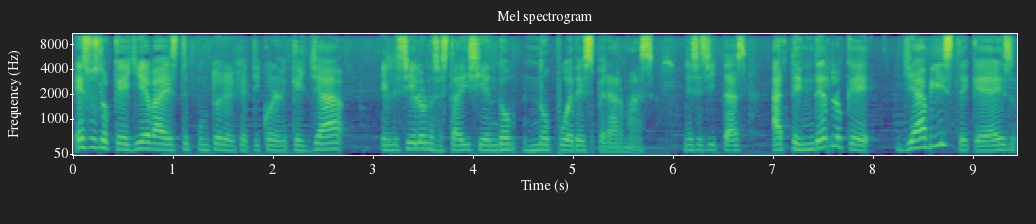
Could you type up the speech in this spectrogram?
Eso es lo que lleva a este punto energético en el que ya el cielo nos está diciendo no puede esperar más. Necesitas atender lo que ya viste que es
